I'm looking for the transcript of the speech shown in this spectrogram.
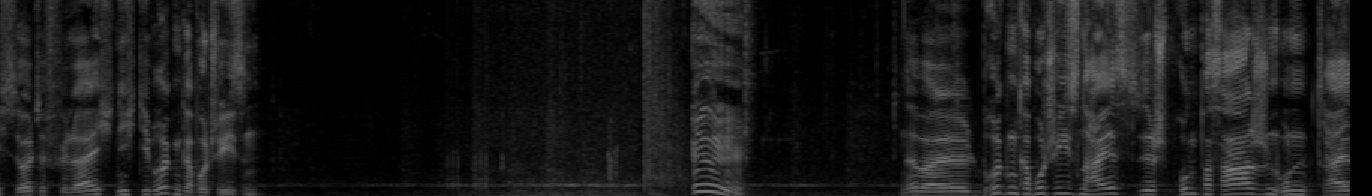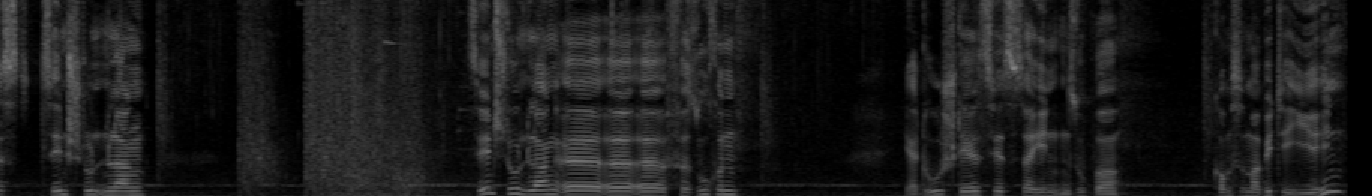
Ich sollte vielleicht nicht die Brücken kaputt schießen. Ne, weil Brücken kaputt schießen heißt äh, Sprungpassagen und heißt 10 Stunden lang 10 Stunden lang äh, äh, äh, versuchen. Ja, du stellst jetzt da hinten, super. Kommst du mal bitte hier hin?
